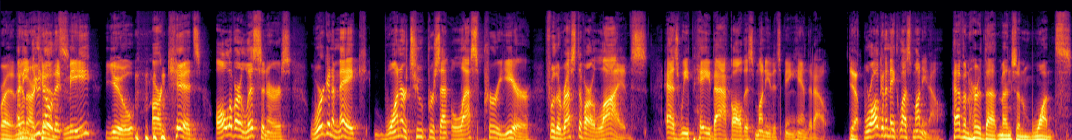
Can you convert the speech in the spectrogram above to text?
Right, I mean, you know that me, you, our kids, all of our listeners, we're going to make one or two percent less per year for the rest of our lives as we pay back all this money that's being handed out. Yep. We're all going to make less money now. Haven't heard that mentioned once.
